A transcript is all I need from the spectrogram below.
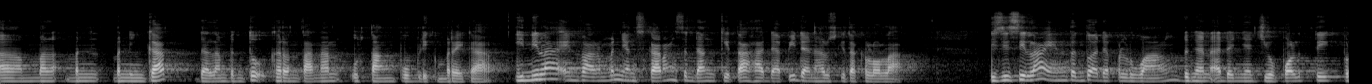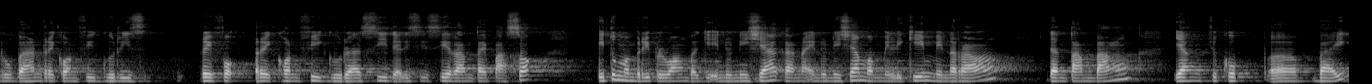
uh, meningkat dalam bentuk kerentanan utang publik mereka. Inilah environment yang sekarang sedang kita hadapi dan harus kita kelola. Di sisi lain tentu ada peluang dengan adanya geopolitik, perubahan rekonfigurasi, dari sisi rantai pasok, itu memberi peluang bagi Indonesia karena Indonesia memiliki mineral dan tambang yang cukup uh, baik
